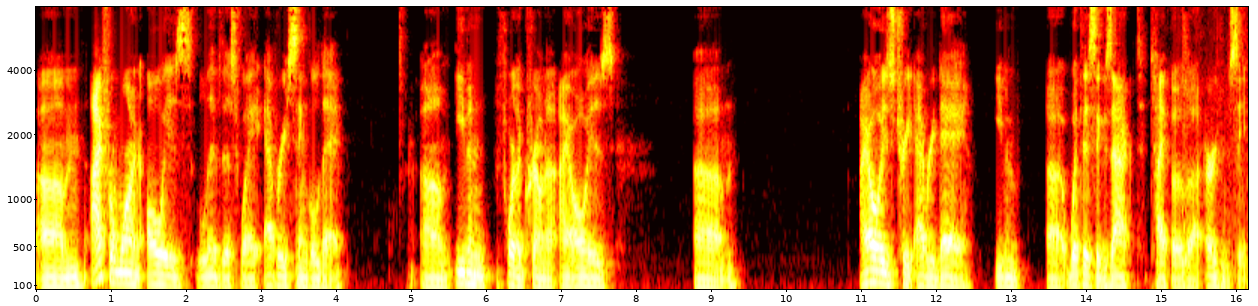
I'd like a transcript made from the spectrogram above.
Um, I, for one, always live this way every single day. Um, even before the corona, I always, um, I always treat every day, even uh, with this exact type of uh, urgency.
